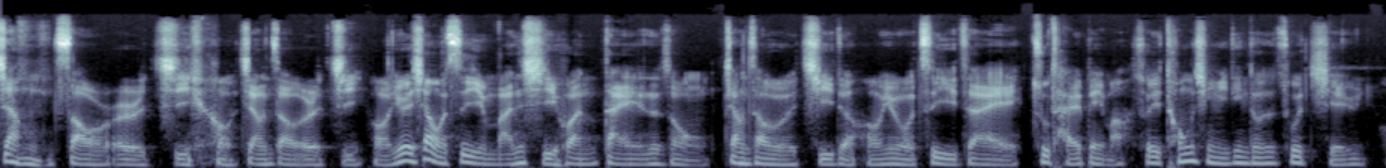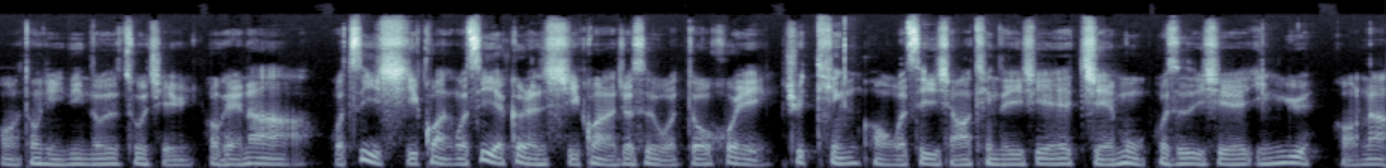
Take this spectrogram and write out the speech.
降噪耳机 哦，降噪耳机哦，因为像我自己蛮喜欢戴那种降噪耳机的哦，因为我自己在住台北嘛，所以通勤一定都是坐捷运哦，通勤一定都是坐捷运。OK，那我自己习惯，我自己的个人习惯就是我都会去听哦，我自己想要听的一些节目或者是一些音乐哦。那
